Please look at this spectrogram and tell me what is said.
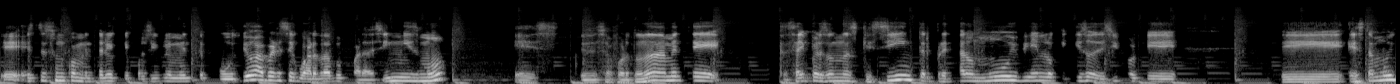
Eh, este es un comentario que posiblemente pudo haberse guardado para sí mismo. Este, desafortunadamente, pues hay personas que sí interpretaron muy bien lo que quiso decir porque eh, está muy,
